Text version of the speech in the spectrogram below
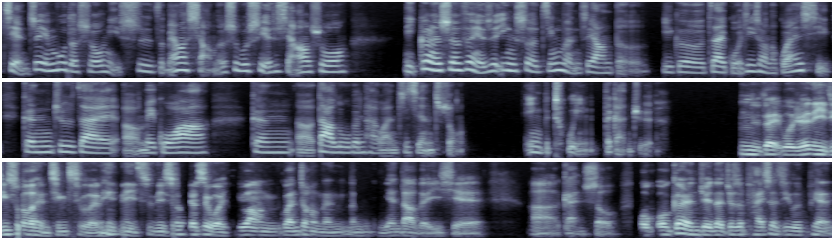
剪这一幕的时候，你是怎么样想的？是不是也是想要说？你个人身份也是映射金门这样的一个在国际上的关系，跟就是在呃美国啊，跟呃大陆跟台湾之间这种 in between 的感觉。嗯，对，我觉得你已经说得很清楚了。你你是你说就是我希望观众能能体验到的一些啊、感受。我我个人觉得就是拍摄纪录片，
